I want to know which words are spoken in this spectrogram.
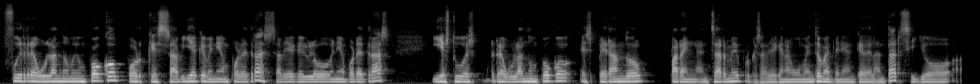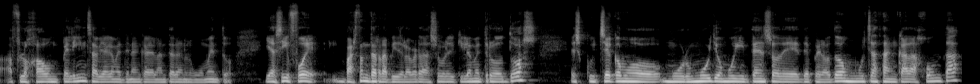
fui regulándome un poco porque sabía que venían por detrás, sabía que el globo venía por detrás y estuve regulando un poco esperando para engancharme, porque sabía que en algún momento me tenían que adelantar. Si yo aflojaba un pelín, sabía que me tenían que adelantar en algún momento. Y así fue, bastante rápido, la verdad. Sobre el kilómetro 2 escuché como murmullo muy intenso de, pelotón, mucha zancada junta,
